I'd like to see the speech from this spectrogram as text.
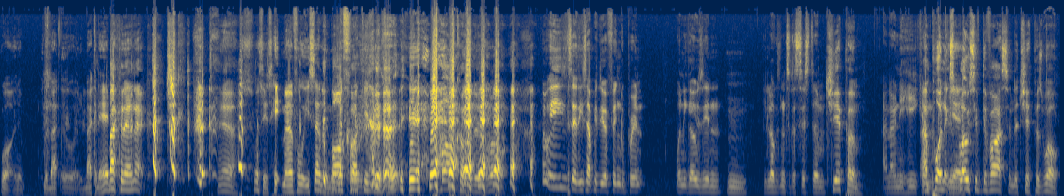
What? In the, the back, what, the back of the head? Back of their neck. yeah. What's this? Hitman 47? The What the fuck barcode. is this? Barcode as well. Well, He said he's happy to do a fingerprint when he goes in. Hmm. He logs into the system, Chip them. And only he can. And put an Yeah. explosive device in the chip as well.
